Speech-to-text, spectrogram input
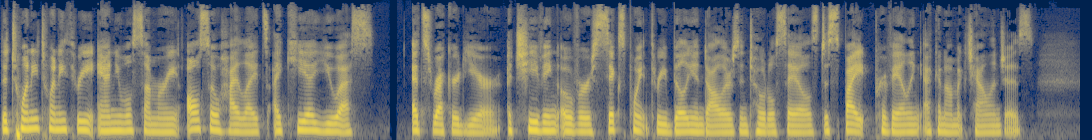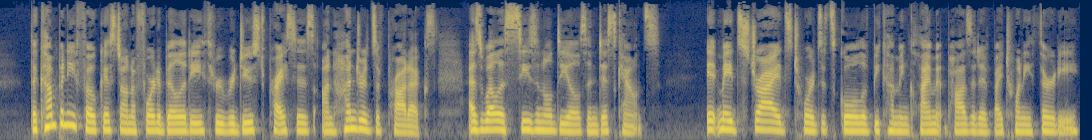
The 2023 annual summary also highlights IKEA US its record year, achieving over $6.3 billion in total sales despite prevailing economic challenges. The company focused on affordability through reduced prices on hundreds of products, as well as seasonal deals and discounts. It made strides towards its goal of becoming climate positive by 2030,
